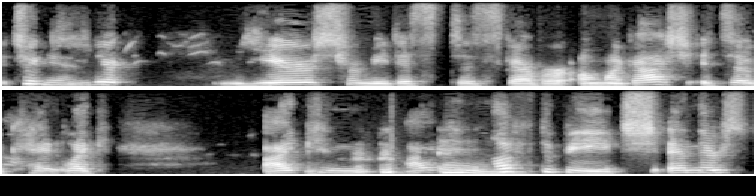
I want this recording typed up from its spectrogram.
it took yeah. year, years for me to discover. Oh my gosh, it's okay. Like I can I can love the beach, and there's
